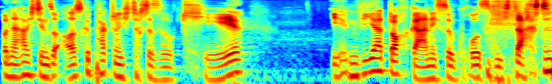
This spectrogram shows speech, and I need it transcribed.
und dann habe ich den so ausgepackt und ich dachte so, okay, irgendwie ja doch gar nicht so groß, wie ich dachte.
